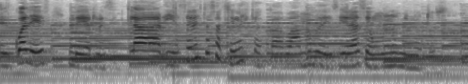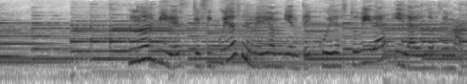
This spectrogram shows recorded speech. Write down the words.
el cual es de reciclar y hacer estas acciones que acabamos de decir hace unos minutos. No olvides que si cuidas el medio ambiente, cuidas tu vida y la de los demás.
